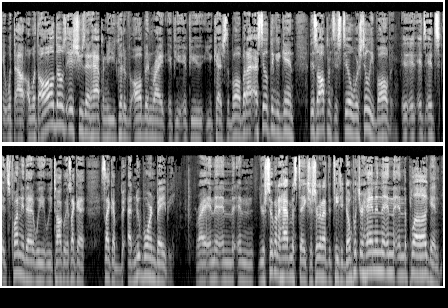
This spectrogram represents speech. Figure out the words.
it, without with all those issues that happened, you could have all been right if you if you you catch the ball. But I, I still think again, this offense is still we're still evolving. It, it, it's it's it's funny that we we talk. It's like a it's like a, a newborn baby. Right, and and and you're still going to have mistakes. You're still going to have to teach it. Don't put your hand in the, in the in the plug, and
